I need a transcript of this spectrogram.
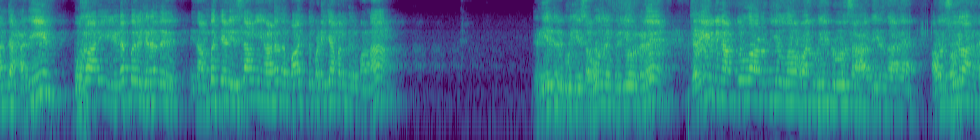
அந்த ஹதீர் புகாரியில் இடம்பெறுகிறது. இந்த 57 இஸ்லாமிய நாடு அதை பார்த்து படிக்காம இருந்திருப்பானா? கணியத்திற்குரிய சகோதர பெரியோர்களே ஜரீர் அப்துல்லா ரதி அல்லாஹ் என்று ஒரு சஹாபி இருந்தாங்க. அவர் சொல்றாங்க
